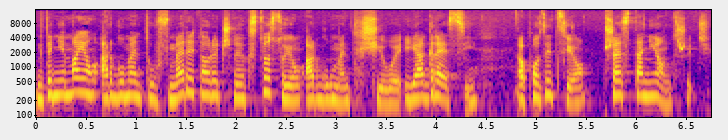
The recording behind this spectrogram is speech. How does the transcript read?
Gdy nie mają argumentów merytorycznych, stosują argument siły i agresji. Opozycjo, przestań jątrzyć.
